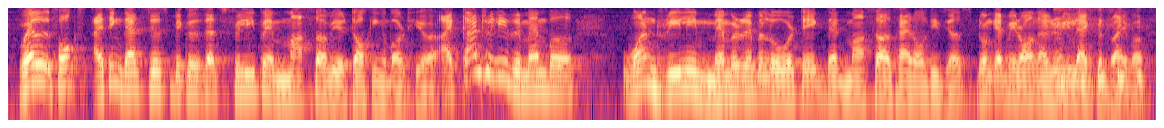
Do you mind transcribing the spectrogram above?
well, folks, I think that's just because that's Felipe Massa we're talking about here. I can't really remember one really memorable overtake that Massa has had all these years. Don't get me wrong, I really like the driver.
